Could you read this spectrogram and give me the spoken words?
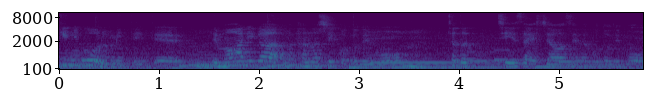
的にゴールを見ていて、うん。で周りがまあ楽しいことでも、うん。ちょっと小さい幸せなことでも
